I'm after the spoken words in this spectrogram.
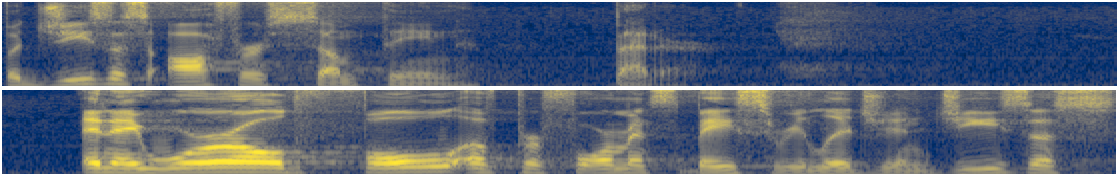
But jesus offers something better in a world full of performance based religion, Jesus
